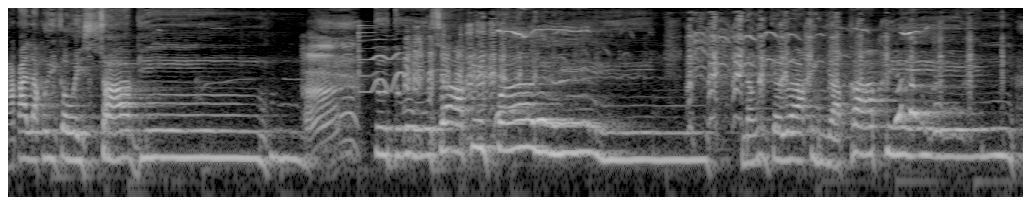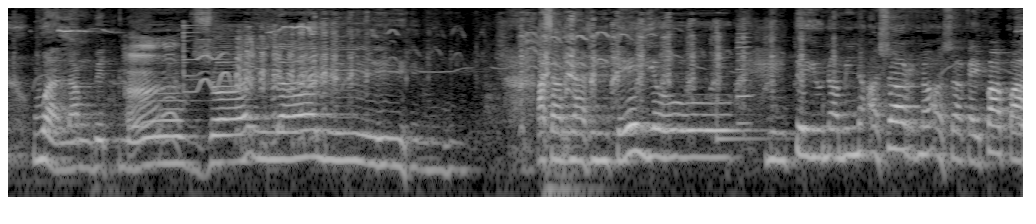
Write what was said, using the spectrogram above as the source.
Akala ko ikaw ay saging. Tutuo sa aking paningin Nang ikaw aking yakapin Walang bitlog sa ilalim Asar na si Teo Yung Teo namin na asar na asar kay Papa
